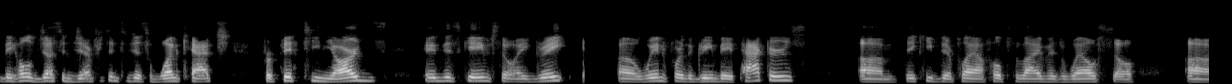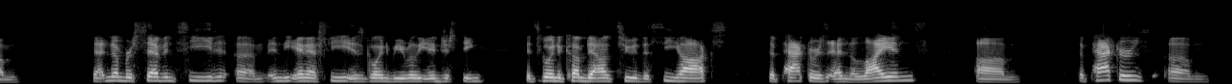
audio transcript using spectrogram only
they hold Justin Jefferson to just one catch for 15 yards in this game. So a great uh, win for the Green Bay Packers. Um, they keep their playoff hopes alive as well. So um, that number seven seed um, in the NFC is going to be really interesting. It's going to come down to the Seahawks, the Packers, and the Lions. Um, the Packers, um,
